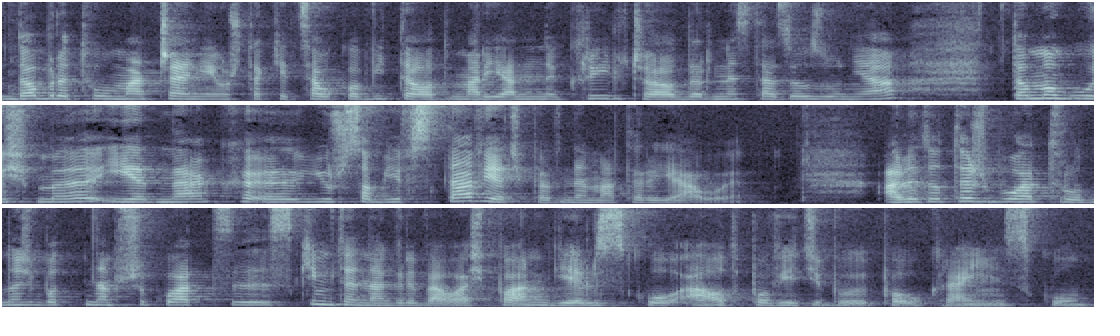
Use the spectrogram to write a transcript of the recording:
y, dobre tłumaczenie, już takie całkowite od Marianny Krill czy od Ernesta Zozunia, to mogłyśmy jednak y, już sobie wstawiać pewne materiały. Ale to też była trudność, bo na przykład y, z kim ty nagrywałaś po angielsku, a odpowiedzi były po ukraińsku?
